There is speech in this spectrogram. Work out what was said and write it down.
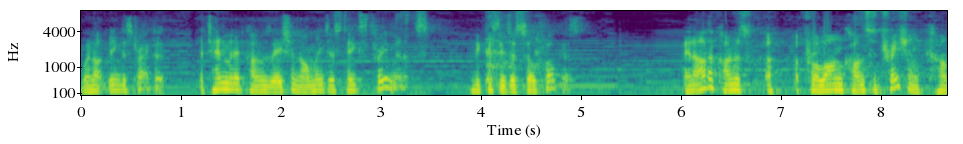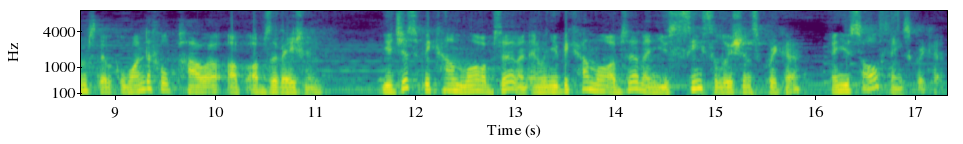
We're not being distracted. A 10 minute conversation normally just takes three minutes because you're just so focused. And out of a, a prolonged concentration comes the wonderful power of observation. You just become more observant. And when you become more observant, you see solutions quicker and you solve things quicker.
